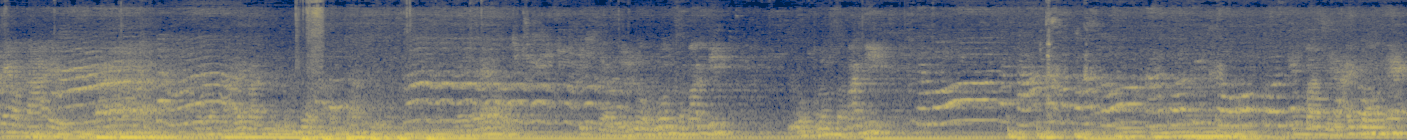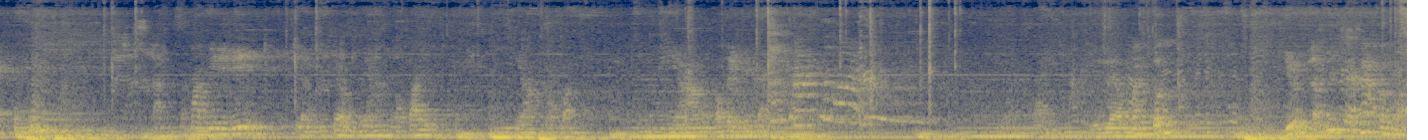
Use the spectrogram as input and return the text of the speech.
แก้วตายตายมันพวกของฉันแล้วที่เกิดหรือรวมรวมสมาธิ แล้วมันตุ้นยึดแล้วพิจารณาตัวว่า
